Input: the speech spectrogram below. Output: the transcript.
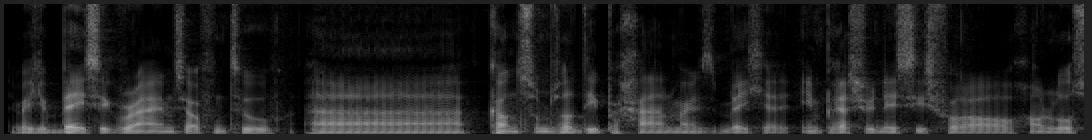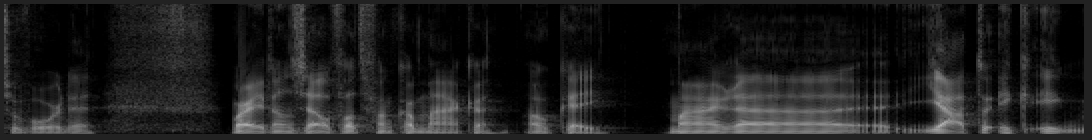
Een beetje basic rhymes af en toe. Uh, kan soms wel dieper gaan, maar het is een beetje impressionistisch vooral. Gewoon losse woorden. Waar je dan zelf wat van kan maken. Oké. Maar uh, ja, ik, ik,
